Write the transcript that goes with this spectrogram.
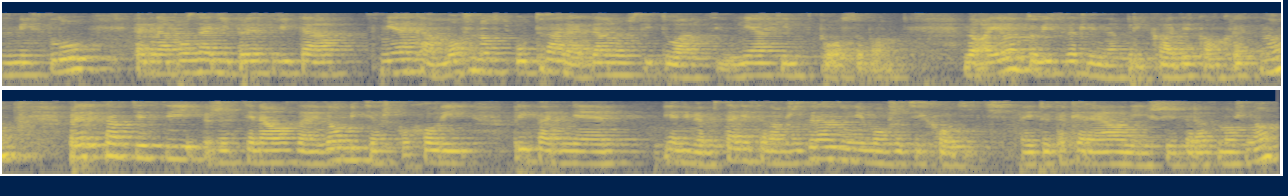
zmyslu, tak na pozadí presvita nejaká možnosť utvárať danú situáciu nejakým spôsobom. No a ja vám to vysvetlím na príklade konkrétnom. Predstavte si, že ste naozaj veľmi ťažko chorí, prípadne ja neviem, stane sa vám, že zrazu nemôžete chodiť. Hej, to je také reálnejšie teraz možno,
